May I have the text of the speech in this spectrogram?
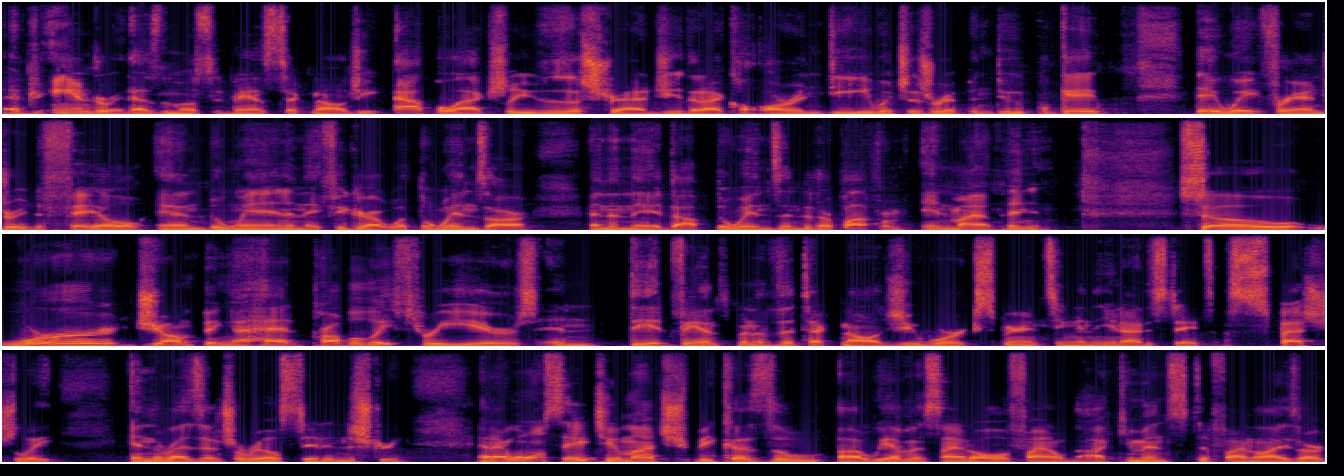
And Android has the most advanced technology. Apple actually uses a strategy that I call R and D, which is rip and duplicate. They wait for Android to fail and to win, and they figure out what the wins are, and then they adopt the wins into their platform. In my opinion. So we're jumping ahead probably three years in the advancement of the technology we're experiencing in the United States, especially in the residential real estate industry. And I won't say too much because the, uh, we haven't signed all the final documents to finalize our,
